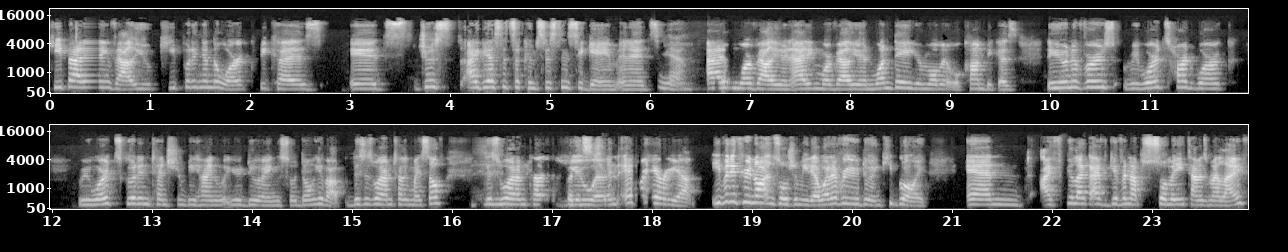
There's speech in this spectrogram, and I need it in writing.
Keep adding value. Keep putting in the work because it's just i guess it's a consistency game and it's yeah adding more value and adding more value and one day your moment will come because the universe rewards hard work rewards good intention behind what you're doing so don't give up. This is what i'm telling myself. This is what i'm telling you in every area even if you're not in social media whatever you're doing keep going. And i feel like i've given up so many times in my life.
